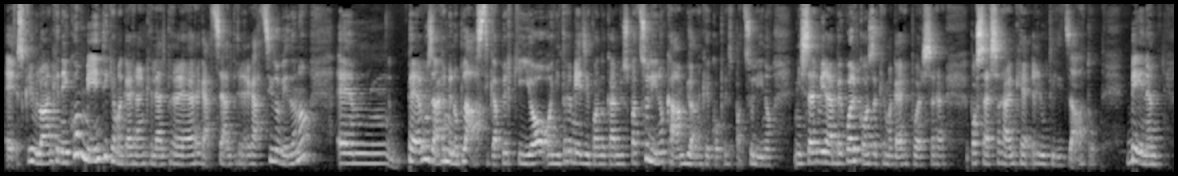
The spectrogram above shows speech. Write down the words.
e scrivilo anche nei commenti che magari anche le altre ragazze altri ragazzi lo vedono ehm, per usare meno plastica perché io ogni tre mesi quando cambio spazzolino cambio anche il coprispazzolino mi servirebbe qualcosa che magari essere, possa essere anche riutilizzato. Bene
